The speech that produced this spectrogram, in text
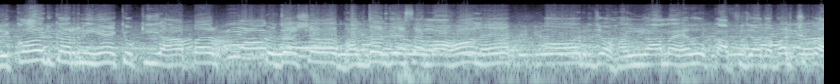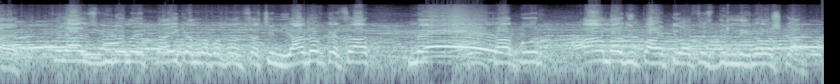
रिकॉर्ड करनी है क्योंकि यहाँ पर प्रदर्शन और भगदड़ जैसा माहौल है और जो हंगामा है वो काफ़ी ज़्यादा बढ़ चुका है। फ़िलहाल इस वीडियो में इतना ही। कैमरा पर्सन सचिन यादव के साथ मैं ठाकुर, आम आदमी पार्टी, ऑफ़िस दिल्ली। नमस्कार।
